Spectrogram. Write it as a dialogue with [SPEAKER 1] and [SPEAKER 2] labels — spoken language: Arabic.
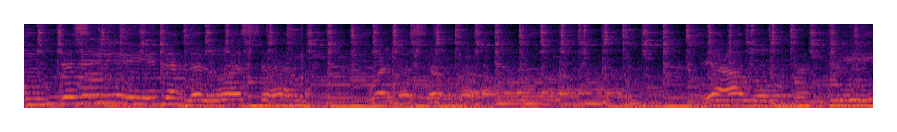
[SPEAKER 1] انت سيد أهل الوسامة والمسرة يا طوفا في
